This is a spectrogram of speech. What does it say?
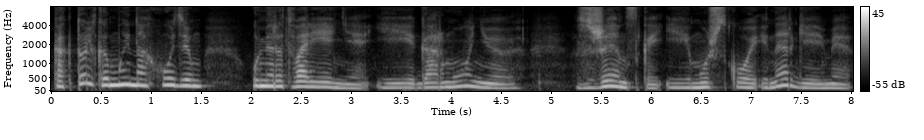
Как только мы находим умиротворение и гармонию с женской и мужской энергиями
